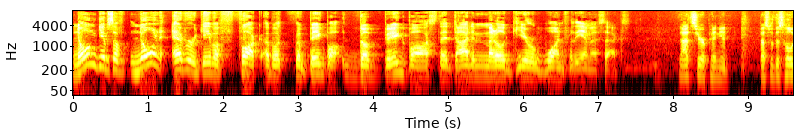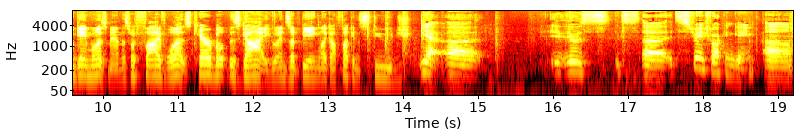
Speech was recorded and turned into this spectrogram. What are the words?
no one gives a no one ever gave a fuck about the big boss, the big boss that died in Metal Gear One for the MSX. That's your opinion. That's what this whole game was, man. That's what five was. Care about this guy who ends up being like a fucking stooge. Yeah, uh, it, it was it's uh it's a strange fucking game. Um,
